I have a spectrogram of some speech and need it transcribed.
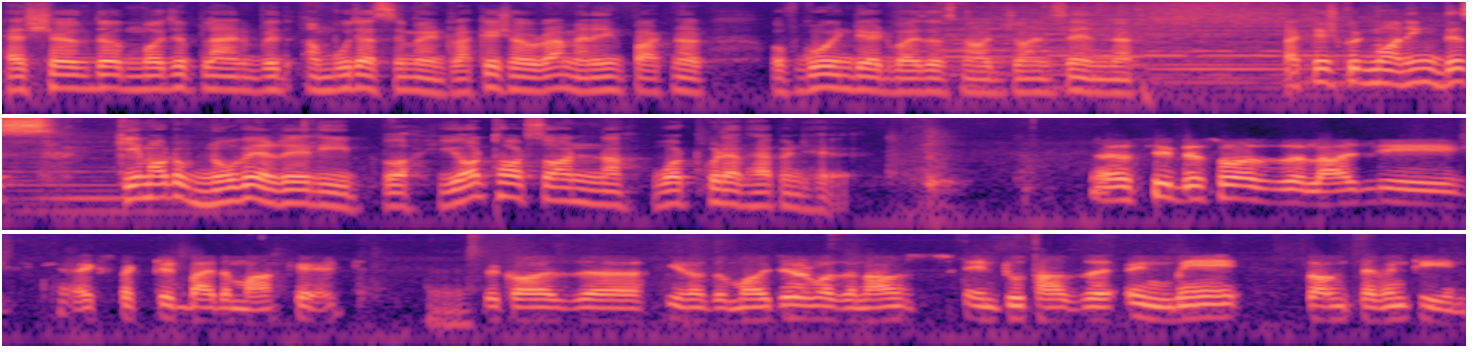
has shelved the merger plan with Ambuja Cement. Rakesh Arora, managing partner of Go India Advisors, now joins in. Uh, Rakesh, good morning. This came out of nowhere, really. Uh, your thoughts on uh, what could have happened here? Uh, see, this was largely expected by the market because uh, you know the merger was announced in 2000 in May 2017,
